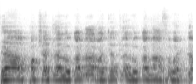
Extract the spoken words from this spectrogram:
त्या पक्षातल्या लोकांना राज्यातल्या लोकांना असं वाटतं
